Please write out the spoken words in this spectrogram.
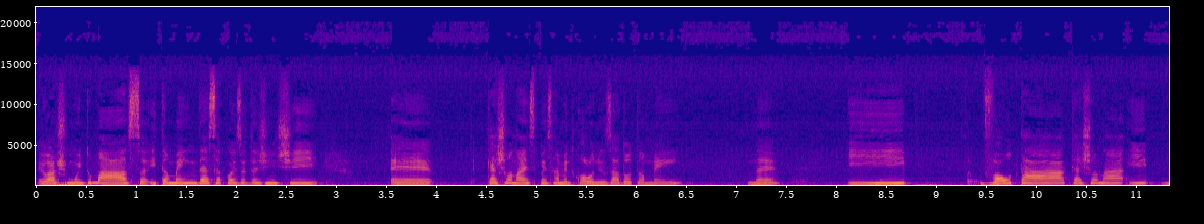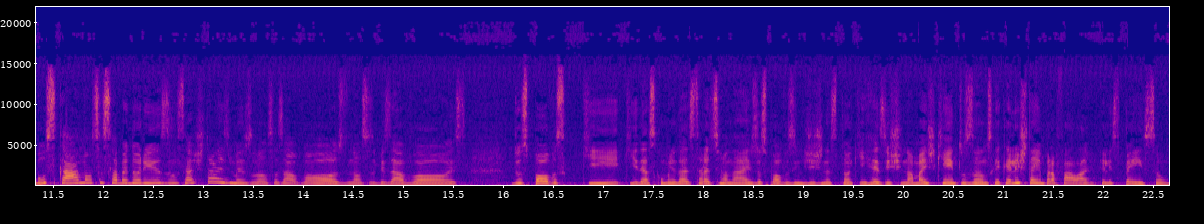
eu acho muito massa. E também dessa coisa da gente é, questionar esse pensamento colonizador também, né? E voltar a questionar e buscar nossas sabedorias ancestrais mesmo, nossas avós, nossas bisavós, dos povos que, que das comunidades tradicionais, dos povos indígenas que estão aqui resistindo há mais de 500 anos, o que, é que eles têm para falar, o que, é que eles pensam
